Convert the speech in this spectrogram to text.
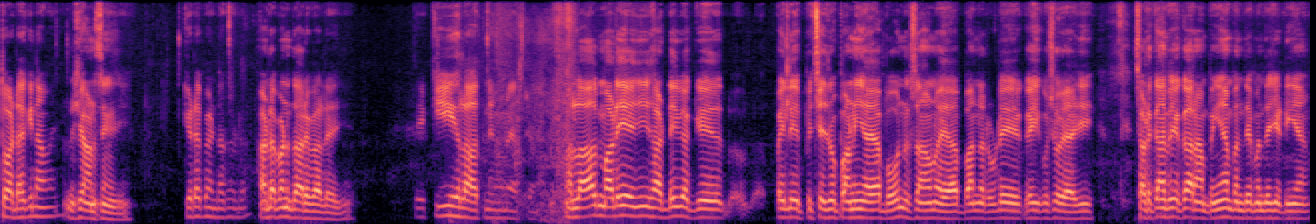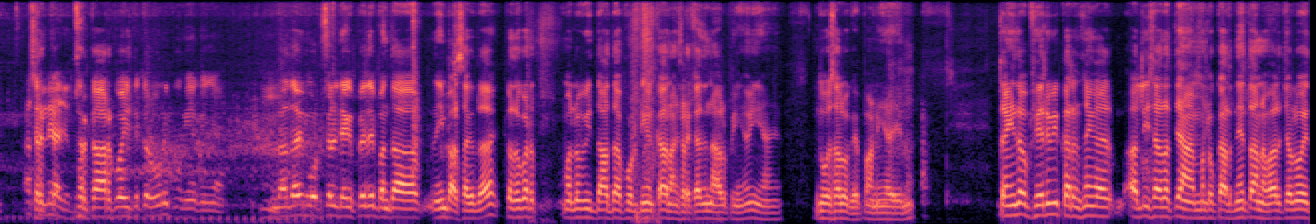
ਤੁਹਾਡਾ ਕੀ ਨਾਮ ਹੈ ਜੀ? ਨਿਸ਼ਾਨ ਸਿੰਘ ਜੀ। ਕਿਹੜਾ ਪਿੰਡ ਆ ਤੁਹਾਡਾ? ਸਾਡਾ ਪਿੰਡ ਦਾਰੇਵਾਲ ਹੈ ਜੀ। ਤੇ ਕੀ ਹਾਲਾਤ ਨੇ ਹੁਣ ਇਸ ਟਾਈਮ ਹਾਲਾਤ ਮਾੜੇ ਹੈ ਜੀ ਸਾਡੇ ਵੀ ਅੱਗੇ ਪਹਿਲੇ ਪਿੱਛੇ ਜੋ ਪਾਣੀ ਆਇਆ ਬਹੁਤ ਨੁਕਸਾਨ ਹੋਇਆ ਬੰਨ ਰੁੜੇ ਕਈ ਕੁਝ ਹੋਇਆ ਜੀ। ਸੜਕਾਂ 'ਤੇ ਘਰਾਂ ਪਈਆਂ ਬੰਦੇ ਬੰਦੇ ਥੱਲੇ ਆ ਜਾਓ। ਸਰਕਾਰ ਕੋਈ ਤੇ ਕਰੋ ਨਹੀਂ ਪੂਰੀਆਂ ਗਈਆਂ। ਲੱਗਦਾ ਵੀ ਮੋਟਰਸਾਈਕਲ ਡਿੱਗ ਪਏ ਤੇ ਬੰਦਾ ਨਹੀਂ ਬਚ ਸਕਦਾ। ਕਦੋਂ ਕਦ ਮਤਲਬ ਵੀ 10-10 ਫੁੱਟ ਦੀਆਂ ਘਰਾਂ ਸੜਕਾਂ ਦੇ ਨਾਲ ਪਈਆਂ ਹੋਈਆਂ ਹੈ। ਦੋ ਸਾਲ ਹੋ ਗਏ ਪਾਣੀ ਆਏ ਨੂੰ। ਤਾਂ ਤਾਂ ਫਿਰ ਵੀ ਕਰਨ ਸਿੰਘ ਆਲੀ ਸਾਹਿਬ ਦਾ ਧਿਆਨ ਮਤਲਬ ਕਰਦੇ ਧੰਨਵਾਦ। ਚਲੋ ਇਹ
